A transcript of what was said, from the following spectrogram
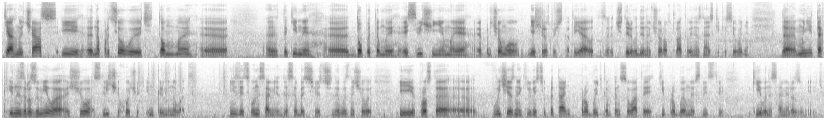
тягнуть час і напрацьовують томи. Е, Такими е, допитами, е, свідченнями. Причому я ще раз хочу сказати, я от 4 години вчора втратив, не знаю скільки сьогодні. Да, мені так і не зрозуміло, що слідчі хочуть інкримінувати. Мені здається, вони самі для себе ще не визначили і просто величезною кількістю питань пробують компенсувати ті проблеми в слідстві, які вони самі розуміють.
